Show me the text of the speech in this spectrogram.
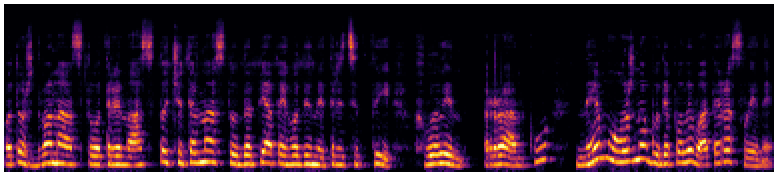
Отож, 12, 13, 14 до 5 години 30 хвилин ранку не можна буде поливати рослини.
